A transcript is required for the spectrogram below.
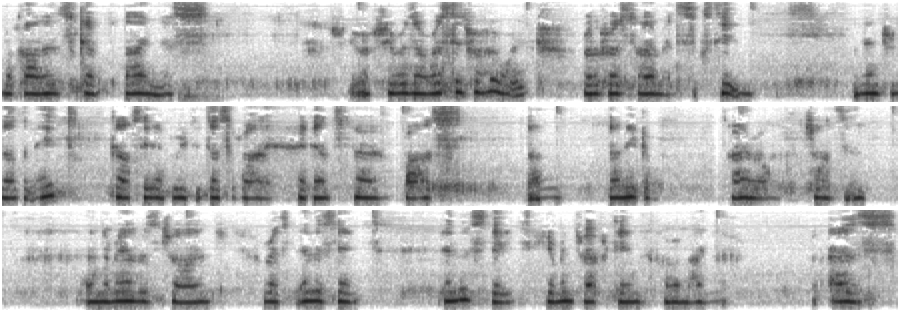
but Collins kept this. She, she was arrested for her work for the first time at 16. And in 2008, Kelsey agreed to testify against her boss, Danico Tyrell Johnson, and the man was charged with interstate, interstate human trafficking of a minor. As,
